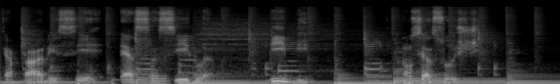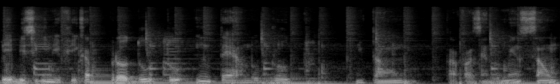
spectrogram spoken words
que aparecer essa sigla PIB, não se assuste. PIB significa produto interno bruto. Então, está fazendo menção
